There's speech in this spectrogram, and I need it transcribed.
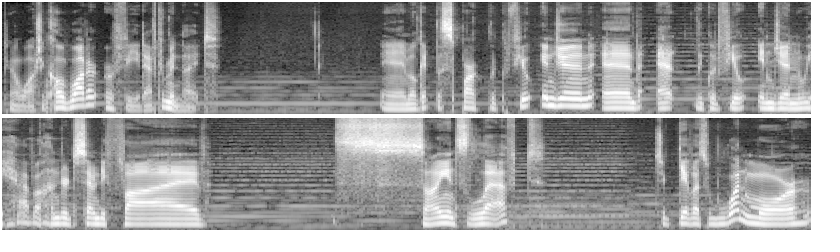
to wash in cold water or feed after midnight. And we'll get the Spark liquid fuel engine and the Ant liquid fuel engine. We have 175 science left to give us one more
